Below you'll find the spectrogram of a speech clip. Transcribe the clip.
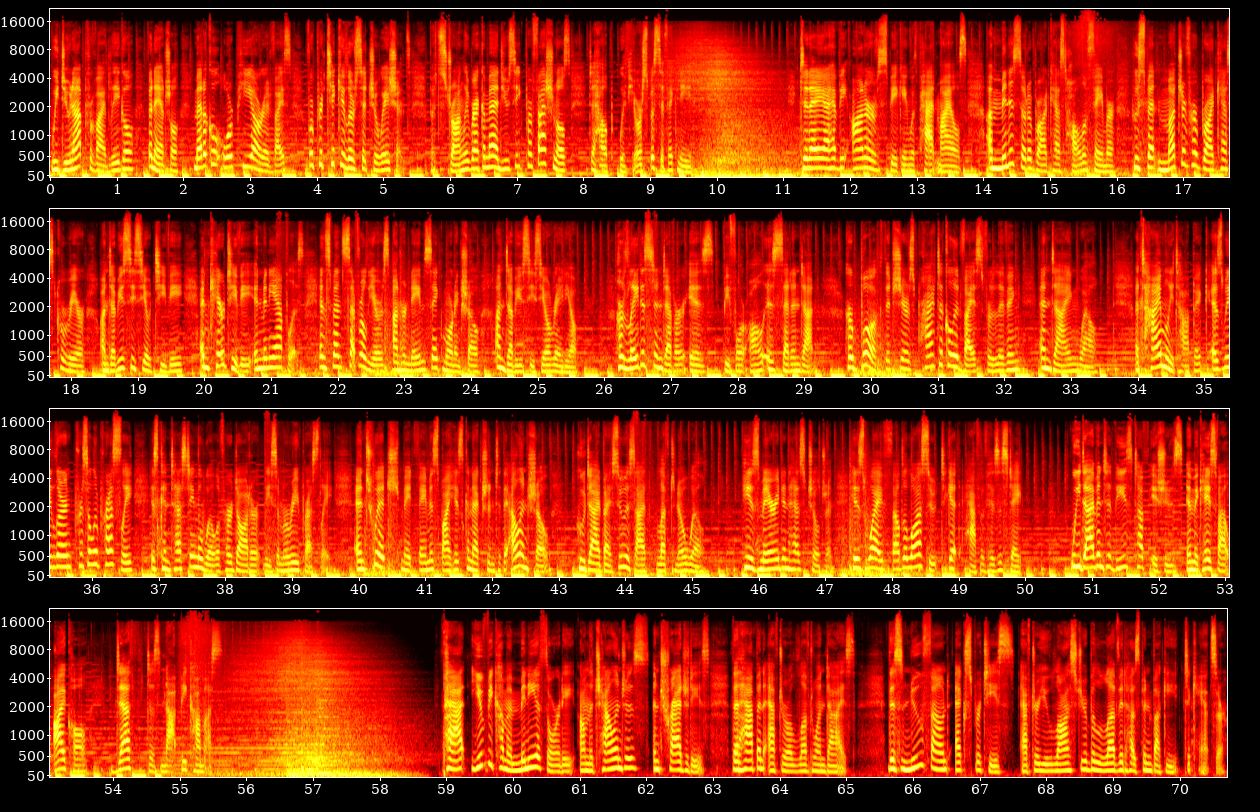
We do not provide legal, financial, medical, or PR advice for particular situations, but strongly recommend you seek professionals to help with your specific need. Today, I have the honor of speaking with Pat Miles, a Minnesota Broadcast Hall of Famer who spent much of her broadcast career on WCCO TV and KARE TV in Minneapolis and spent several years on her namesake morning show on WCCO Radio. Her latest endeavor is Before All Is Said and Done, her book that shares practical advice for living and dying well. A timely topic as we learn Priscilla Presley is contesting the will of her daughter, Lisa Marie Presley, and Twitch, made famous by his connection to The Ellen Show, who died by suicide, left no will. He is married and has children. His wife filed a lawsuit to get half of his estate. We dive into these tough issues in the case file I call Death Does Not Become Us. Pat, you've become a mini authority on the challenges and tragedies that happen after a loved one dies. This newfound expertise after you lost your beloved husband Bucky to cancer.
